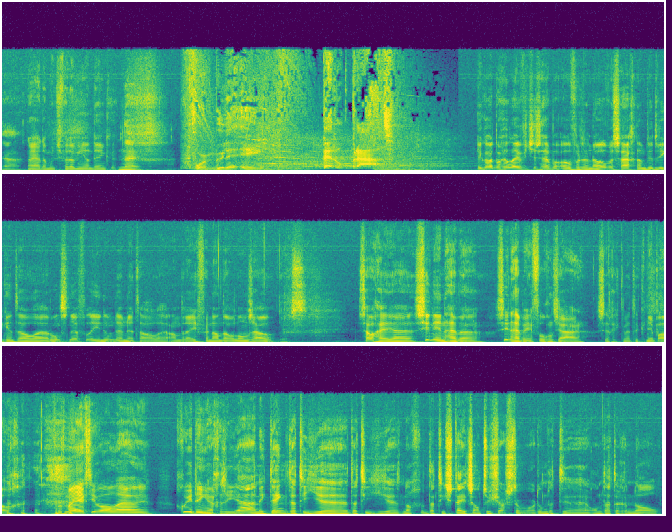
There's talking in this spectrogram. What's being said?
ja. Nou ja, daar moet je verder ook niet aan denken. Nee. Formule 1. Pedalpraat. Ik wou het nog heel eventjes hebben over Renault. We zagen hem dit weekend al uh, rondsnuffelen. Je noemde hem net al, uh, André, Fernando Alonso. Yes. Zou hij uh, zin, in hebben, zin hebben in volgend jaar, zeg ik met een knipoog. Volgens mij heeft hij wel goede dingen gezien. Ja, en ik denk dat hij, dat hij, nog, dat hij steeds enthousiaster wordt, omdat, omdat de Renault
